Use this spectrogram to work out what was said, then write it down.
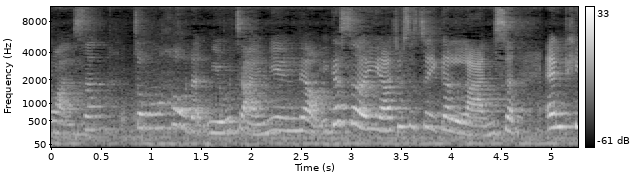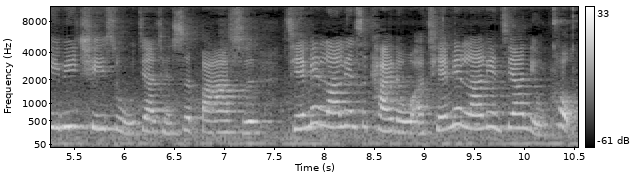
软身中厚的牛仔面料，一个色而已啊，就是这个蓝色，MPB 七十五，价钱是八十，前面拉链是开的，我前面拉链加纽扣，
